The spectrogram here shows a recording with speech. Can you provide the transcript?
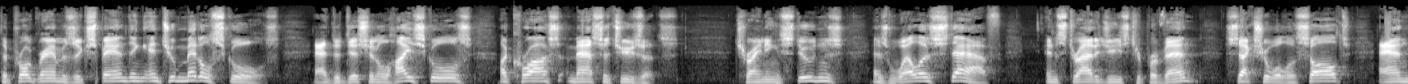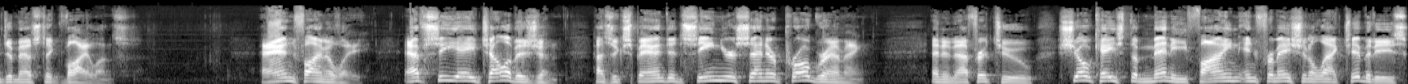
the program is expanding into middle schools and additional high schools across Massachusetts, training students as well as staff in strategies to prevent sexual assault and domestic violence. And finally, FCA Television has expanded senior center programming. In an effort to showcase the many fine informational activities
